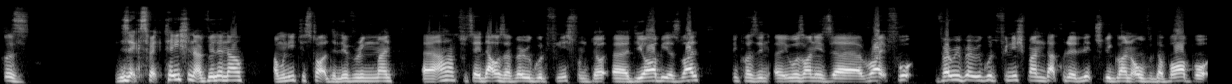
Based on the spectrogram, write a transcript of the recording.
Because there's expectation at Villa now. And we need to start delivering, man. Uh, I have to say that was a very good finish from uh, Diaby as well. Because in, uh, it was on his uh, right foot. Very, very good finish, man. That could have literally gone over the bar. But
